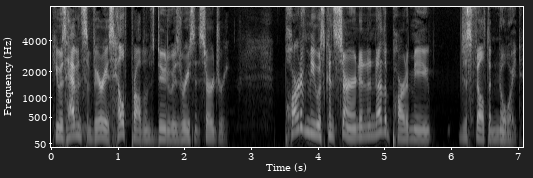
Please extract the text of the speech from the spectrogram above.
he was having some various health problems due to his recent surgery. Part of me was concerned, and another part of me just felt annoyed.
